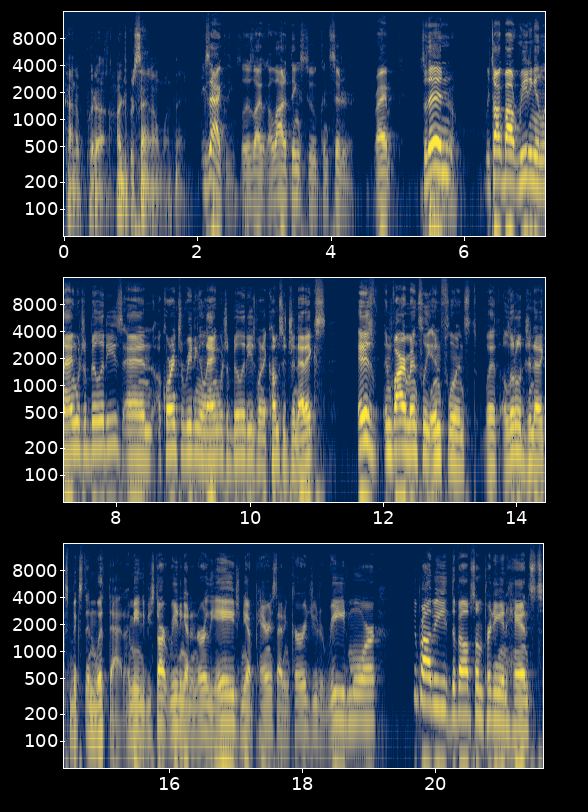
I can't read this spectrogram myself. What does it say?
kind of put a hundred percent on one thing. Exactly. So there's like a lot of things to consider, right? So then we talk about reading and language abilities, and according to reading and language abilities, when it comes to genetics, it is environmentally influenced with a little genetics mixed in with that. I mean, if you start reading at an early age and you have parents that encourage you to read more, you'll probably develop some pretty enhanced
